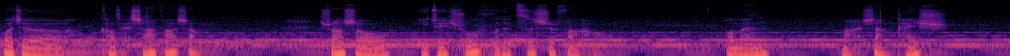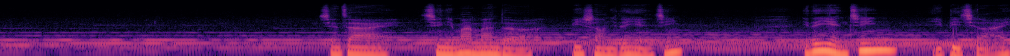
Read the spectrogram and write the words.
或者靠在沙发上，双手。以最舒服的姿势放好，我们马上开始。现在，请你慢慢的闭上你的眼睛。你的眼睛一闭起来，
